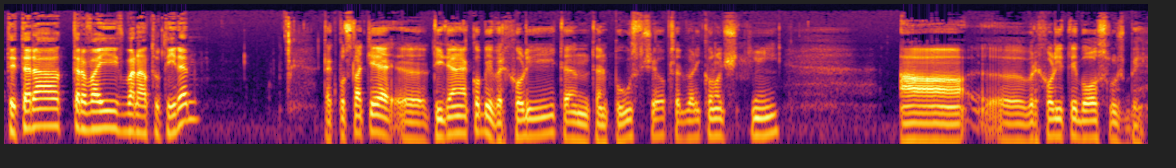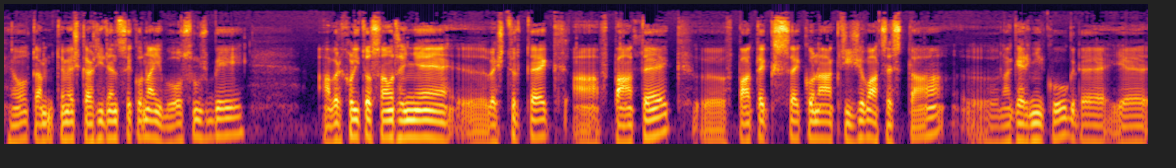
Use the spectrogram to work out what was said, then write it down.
Ty teda trvají v Banátu týden? Tak v podstatě eh, týden jakoby vrcholí ten, ten půst že jo, před velikonoční a vrcholí ty bohoslužby. Jo. Tam téměř každý den se konají bohoslužby a vrcholí to samozřejmě ve čtvrtek a v pátek. V pátek se koná křížová cesta na Gerníku, kde je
